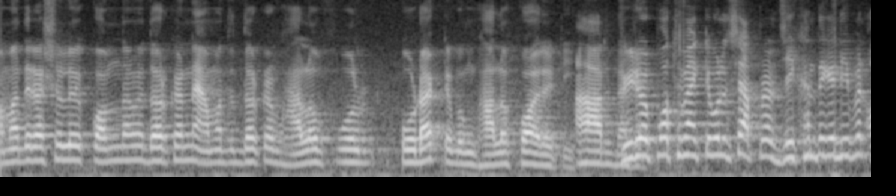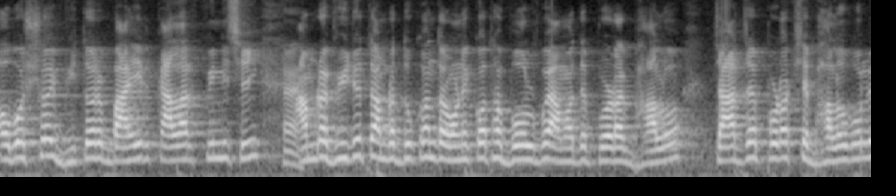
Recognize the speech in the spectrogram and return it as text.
আমাদের আসলে কম দামে দরকার নেই আমাদের দরকার ভালো প্রোডাক্ট এবং ভালো কোয়ালিটি আর ভিডিওর প্রথমে একটা বলেছি আপনারা যেখান থেকে নেবেন অবশ্যই ভিতর বাহির কালার ফিনিশিং হ্যাঁ। আমরা ভিডিওতে আমরা দোকানদার অনেক কথা বলব আমাদের প্রোডাক্ট ভালো যার যার প্রোডাক্ট সে ভালো বলে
